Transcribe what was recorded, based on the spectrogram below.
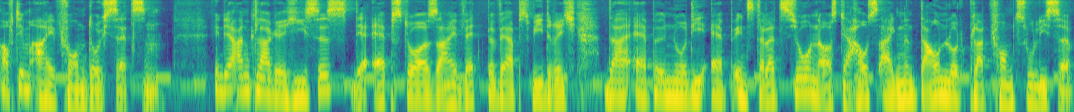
auf dem iPhone durchsetzen. In der Anklage hieß es, der App Store sei wettbewerbswidrig, da Apple nur die App-Installation aus der hauseigenen Download-Plattform zuließe.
